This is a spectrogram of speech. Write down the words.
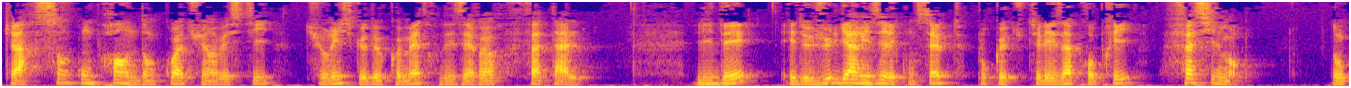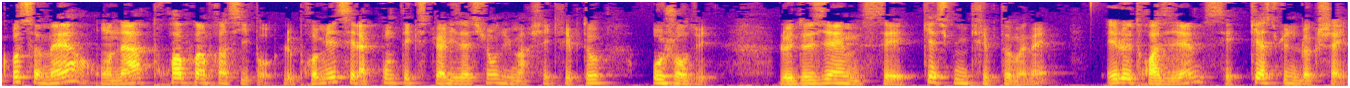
car sans comprendre dans quoi tu investis, tu risques de commettre des erreurs fatales. L'idée est de vulgariser les concepts pour que tu te les appropries facilement. Donc au sommaire, on a trois points principaux. Le premier, c'est la contextualisation du marché crypto aujourd'hui. Le deuxième, c'est qu'est-ce qu'une crypto-monnaie? Et le troisième, c'est qu'est-ce qu'une blockchain?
